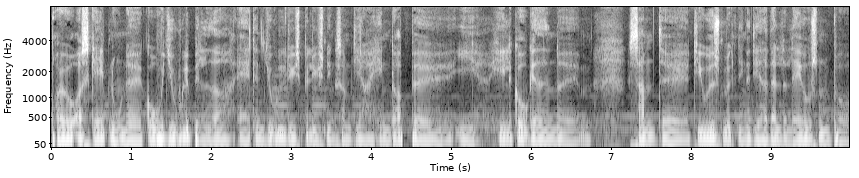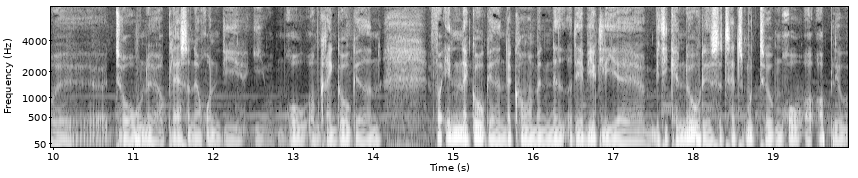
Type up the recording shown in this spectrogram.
prøve at skabe nogle øh, gode julebilleder af den julelysbelysning, som de har hængt op øh, i hele gågaden, øh, samt øh, de udsmykninger, de havde valgt at lave sådan på øh, tårne og pladserne rundt i, i Åben Rå omkring gågaden. For enden af gågaden, der kommer man ned, og det er virkelig, øh, hvis I kan nå det, så tag et smut til Åben Rå og opleve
